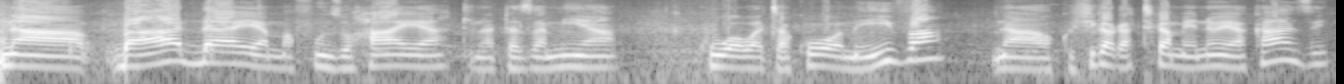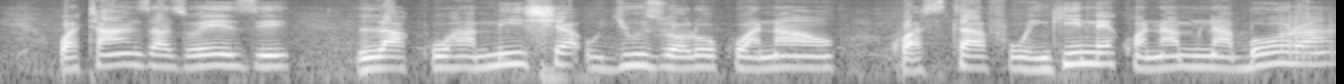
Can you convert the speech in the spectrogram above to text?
Na baada ya mafunzo haya tunatazamia kuwa watakuwa wameiva na kufika katika maeneo ya kazi wataanza zoezi la kuhamisha ujuzi waliokuwa nao kwa staff wengine kwa namna bora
